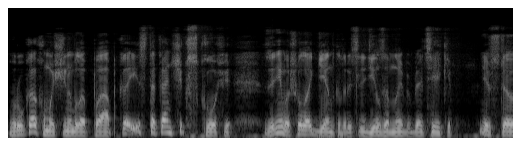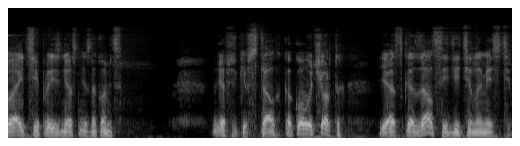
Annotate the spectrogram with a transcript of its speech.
В руках у мужчины была папка и стаканчик с кофе. За ним вошел агент, который следил за мной в библиотеке. «Не вставайте», — произнес незнакомец. Но я все-таки встал. «Какого черта?» Я сказал, сидите на месте.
